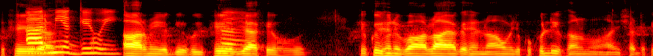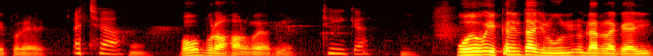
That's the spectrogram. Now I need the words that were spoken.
ਤੇ ਫਿਰ ਆਰਮੀ ਅੱਗੇ ਹੋਈ। ਆਰਮੀ ਅੱਗੇ ਹੋਈ ਫਿਰ। ਜਾ ਕੇ ਉਹ ਤੇ ਕਿਸੇ ਨੇ ਬਾਹਰ ਲਾਇਆ ਕਿਸੇ ਨੇ ਨਾ ਜੋ ਖੁੱਲੀ ਖਾਣ ਨੂੰ ਹਾਂ ਛੱਡ ਕੇ ਤੁਰਿਆ। ਅੱਛਾ। ਹਾਂ, ਬਹੁਤ ਬੁਰਾ ਹਾਲ ਹੋਇਆ ਸੀ। ਠੀਕ ਹੈ। ਉਦੋਂ ਇੱਕ ਦਿਨ ਤਾਂ ਜ਼ਰੂਰ ਡਰ ਲੱਗਿਆ ਜੀ।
